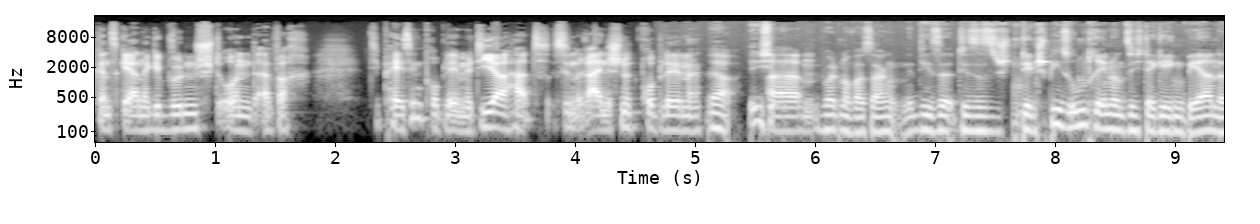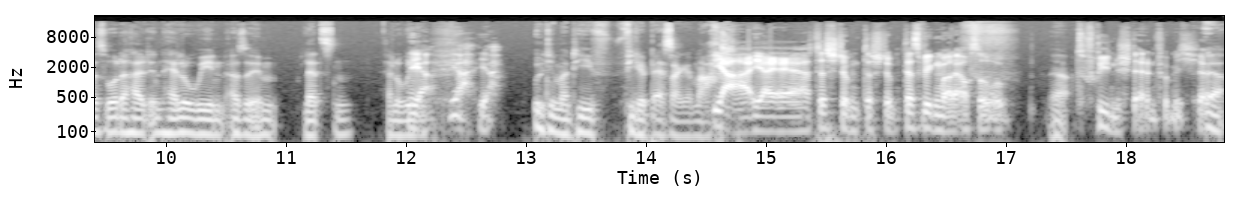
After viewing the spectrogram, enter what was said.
ganz gerne gewünscht und einfach die Pacing-Probleme, die er hat, sind reine Schnittprobleme. Ja, ich Ähm. wollte noch was sagen. Diese, dieses, den Spieß umdrehen und sich dagegen wehren, das wurde halt in Halloween, also im letzten Halloween, Ja, ja, ja. ultimativ viel besser gemacht. Ja, ja, ja, ja, das stimmt, das stimmt. Deswegen war er auch so Ja. zufriedenstellend für mich. Ja.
